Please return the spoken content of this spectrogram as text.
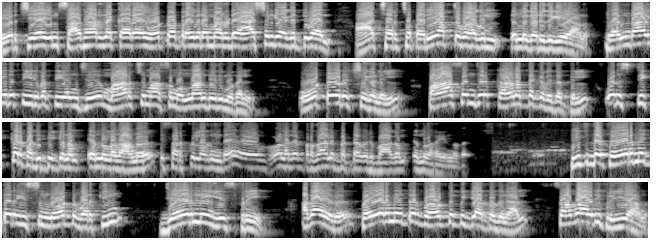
തീർച്ചയായും സാധാരണക്കാരായ ഓട്ടോ ഡ്രൈവർമാരുടെ ആശങ്ക അകറ്റുവാൻ ആ ചർച്ച പര്യാപ്തമാകും എന്ന് കരുതുകയാണ്. രണ്ടായിരത്തി ഇരുപത്തിയഞ്ച് മാർച്ച് മാസം ഒന്നാം തീയതി മുതൽ ഓട്ടോറിക്ഷകളിൽ പാസഞ്ചർ കാണത്തക്ക വിധത്തിൽ ഒരു സ്റ്റിക്കർ പതിപ്പിക്കണം എന്നുള്ളതാണ് സർക്കുലറിന്റെ വളരെ പ്രധാനപ്പെട്ട ഒരു ഭാഗം എന്ന് പറയുന്നത്. If the fare meter is not working journey is free അതായത് ഫെയർ മീറ്റർ പ്രവർത്തിപ്പിക്കാത്തതിനാൽ സവാരി ഫ്രീ ആണ്.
